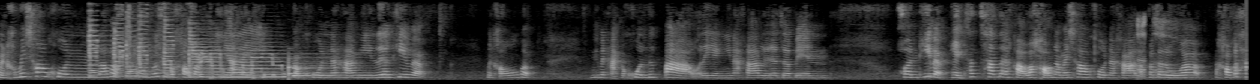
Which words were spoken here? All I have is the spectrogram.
หมือนเขาไม่ชอบคุณแล้วแบบคุณรู้สึกว่าเขาแบบมีอะไรกับคุณนะคะ มีเรื่องที่แบบ เหมือนเขาแบบ มีปัญหากับคุณหรือเปล่าอะไรอย่างนี้นะคะ หรืออาจจะเป็นคนที่แบบเห็นชัดๆเลยค่ะ ว่าเขาน่ะไม่ชอบคุณนะคะแล้วก็จะรู้ว่าเขาก็ท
